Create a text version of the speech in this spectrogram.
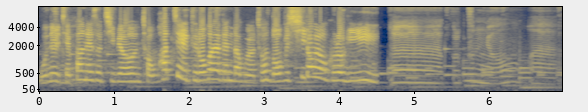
오늘 재판에서 지면 저 화채에 들어가야 된다고요. 저 너무 싫어요, 그러기. 에 그렇군요. 에.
